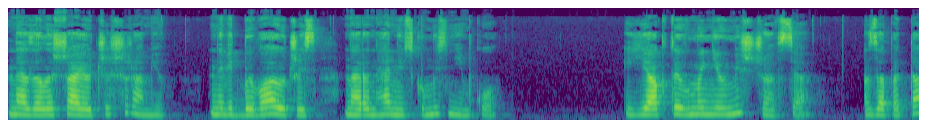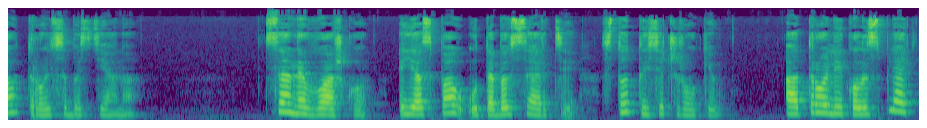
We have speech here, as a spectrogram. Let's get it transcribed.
не залишаючи шрамів, не відбиваючись на рентгенівському знімку. Як ти в мені вміщався? запитав троль Себастьяна. Це не важко. Я спав у тебе в серці сто тисяч років, а тролі, коли сплять,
